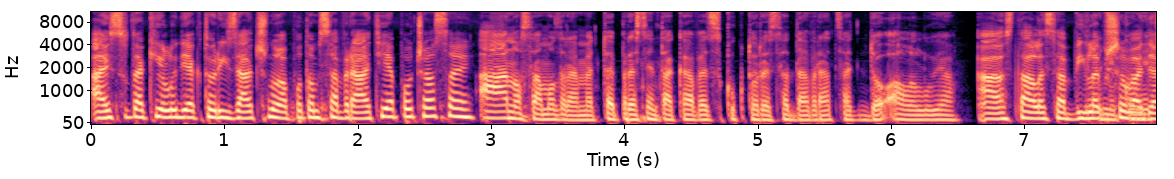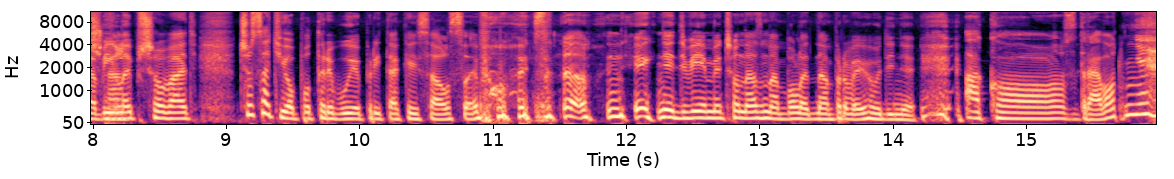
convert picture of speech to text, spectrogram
Aj sú takí ľudia, ktorí začnú a potom sa vrátia po čase? Áno, samozrejme, to je presne taká vec, ku ktorej sa dá vrácať do aleluja. A stále sa vylepšovať a vylepšovať. Čo sa ti opotrebuje pri takej salse? Povedz nám. Hneď vieme, čo nás má boleť na prvej hodine. Ako zdravotne?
